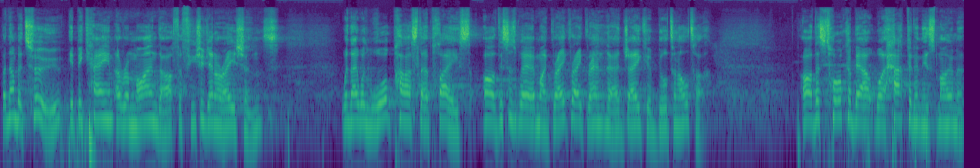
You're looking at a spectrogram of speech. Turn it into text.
But number two, it became a reminder for future generations when they would walk past that place, oh, this is where my great great granddad Jacob built an altar. Oh, let's talk about what happened in this moment.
